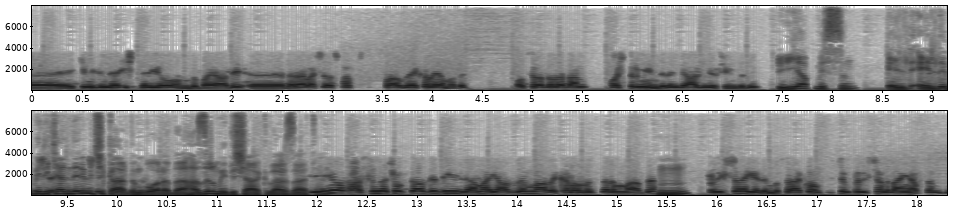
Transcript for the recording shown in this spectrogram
e, ikimizin de işleri yoğundu bayağı bir. E, beraber çalışma fazla yakalayamadık. O sırada da ben boş durmayayım dedim. Bir albüm yapayım dedim. İyi yapmışsın. Elde, elde birikenleri mi çıkardın bu arada? Hazır mıydı şarkılar zaten? Yok aslında çok da hazır değildi ama yazdığım vardı. Karalıklarım vardı. Hı hı. Prodüksiyona girdim. Bu sefer bütün prodüksiyonu ben yaptım.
